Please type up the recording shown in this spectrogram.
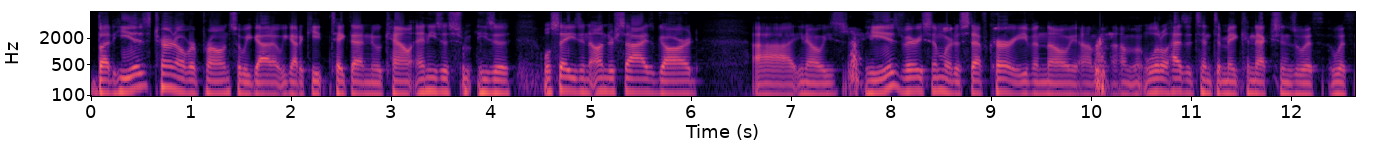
but he is turnover prone. So we got we got to keep take that into account. And he's a he's a we'll say he's an undersized guard uh, you know, he's he is very similar to Steph Curry, even though I'm, I'm a little hesitant to make connections with, with,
